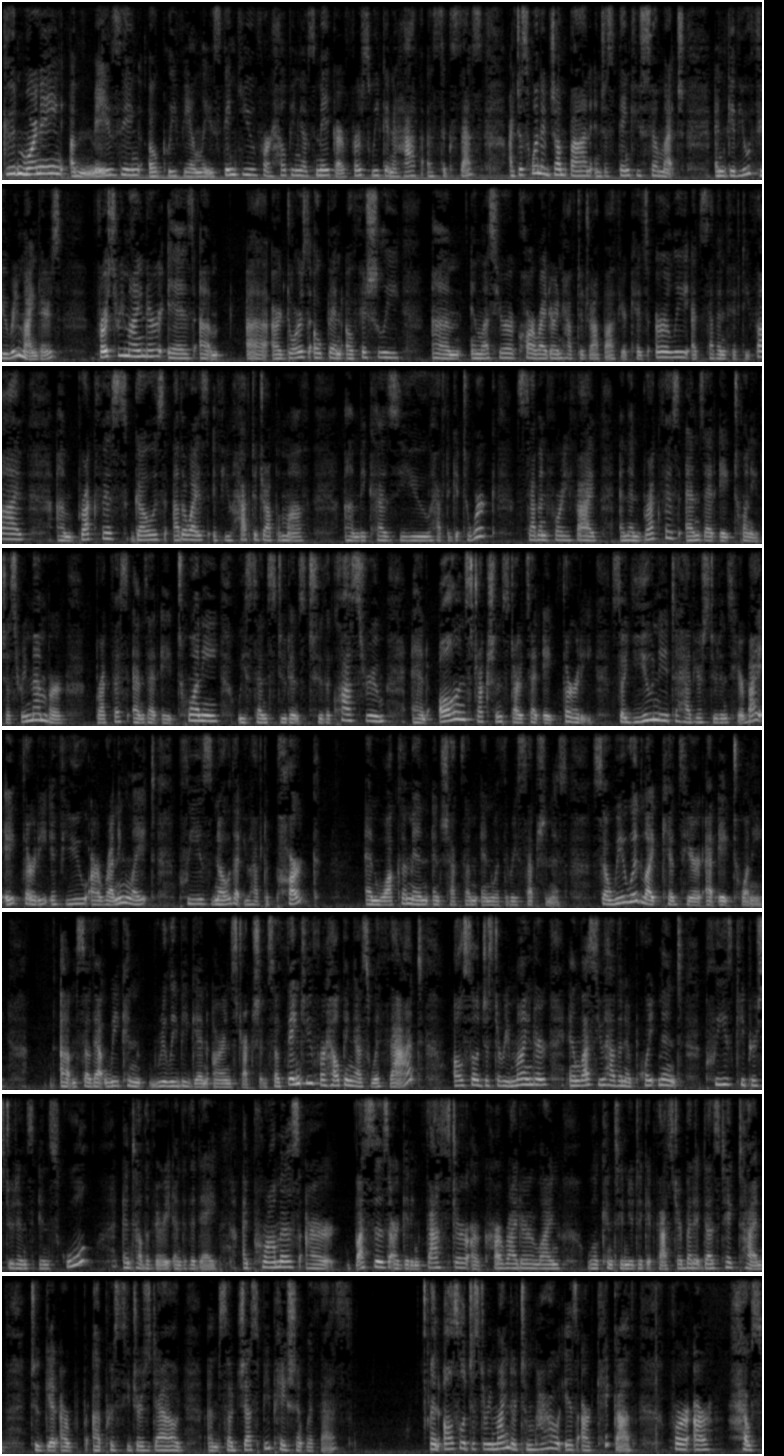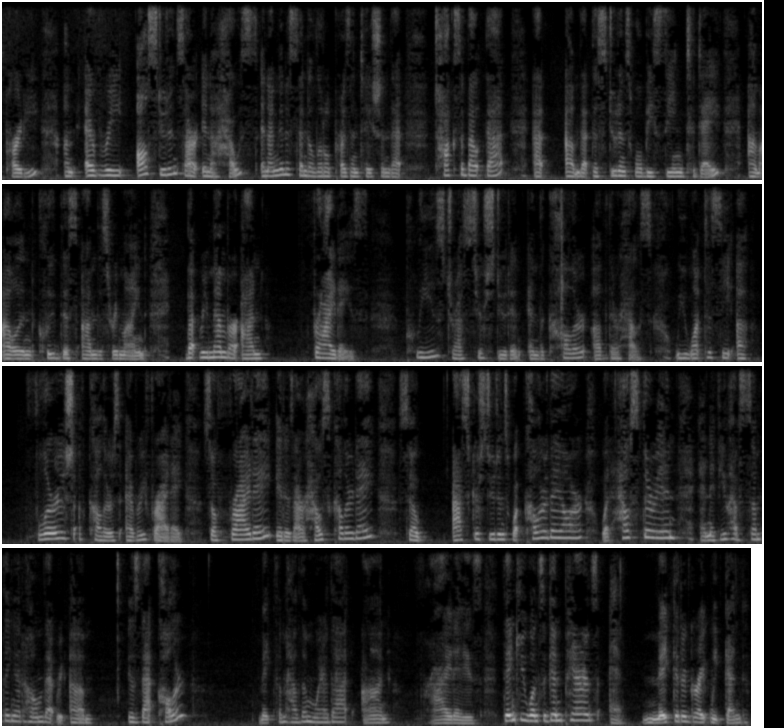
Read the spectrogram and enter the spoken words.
Good morning, amazing Oakley families. Thank you for helping us make our first week and a half a success. I just want to jump on and just thank you so much and give you a few reminders. First reminder is um, uh, our doors open officially um, unless you're a car rider and have to drop off your kids early at 7.55. Um, breakfast goes, otherwise if you have to drop them off, um, because you have to get to work 7.45 and then breakfast ends at 8.20 just remember breakfast ends at 8.20 we send students to the classroom and all instruction starts at 8.30 so you need to have your students here by 8.30 if you are running late please know that you have to park and walk them in and check them in with the receptionist. So we would like kids here at 820 um, so that we can really begin our instruction. So thank you for helping us with that. Also, just a reminder, unless you have an appointment, please keep your students in school until the very end of the day. I promise our buses are getting faster, our car rider line will continue to get faster, but it does take time to get our uh, procedures down. Um, so just be patient with us. And also just a reminder, tomorrow is our kickoff for our house party. Um, every all students are in a house, and I'm going to send a little presentation that talks about that at um, that the students will be seeing today. Um, I'll include this on this remind. But remember, on Fridays, please dress your student in the color of their house. We want to see a flourish of colors every Friday. So Friday, it is our house color day. So ask your students what color they are, what house they're in, and if you have something at home that um, is that color, make them have them wear that on Fridays. Thank you once again, parents, and make it a great weekend.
